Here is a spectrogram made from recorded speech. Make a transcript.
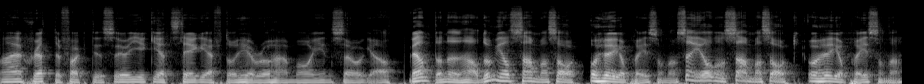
Nej, sjätte faktiskt. Så jag gick ett steg efter Hero Hammer och insåg att vänta nu här, de gör samma sak och höjer priserna. Sen gör de samma sak och höjer priserna.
